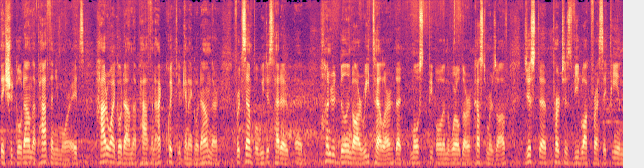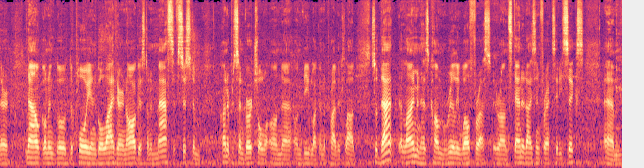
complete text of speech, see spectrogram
they should go down that path anymore. It's how do I go down that path and how quickly can I go down there? For example, we just had a, a $100 billion retailer that most people in the world are customers of, just uh, purchased vBlock for SAP and they're now going to go deploy and go live here in August on a massive system 100% virtual on, uh, on vBlock on the private cloud. So that alignment has come really well for us around standardizing for x86, um,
